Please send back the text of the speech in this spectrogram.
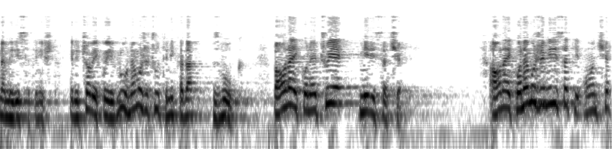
namirisati ništa. Ili čovjek koji je gluh ne može čuti nikada zvuk. Pa onaj ko ne čuje, mirisat će. A onaj ko ne može mirisati, on će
